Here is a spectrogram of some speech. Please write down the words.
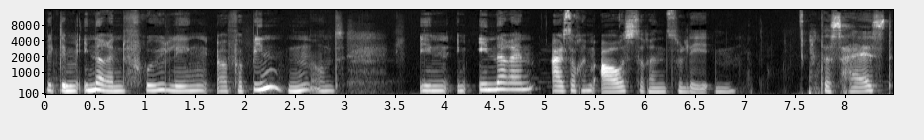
mit dem inneren Frühling äh, verbinden und in, im Inneren als auch im Äußeren zu leben. Das heißt,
